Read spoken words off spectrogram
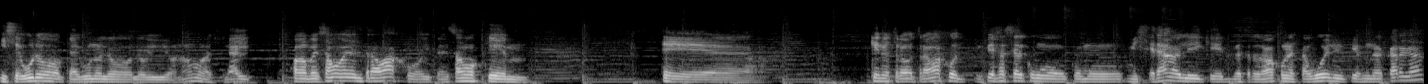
Y seguro que alguno lo, lo vivió, ¿no? Al final, cuando pensamos en el trabajo y pensamos que, mm, eh, que nuestro trabajo empieza a ser como, como miserable y que nuestro trabajo no está bueno y que es una carga,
